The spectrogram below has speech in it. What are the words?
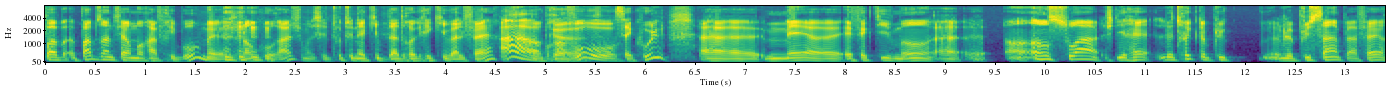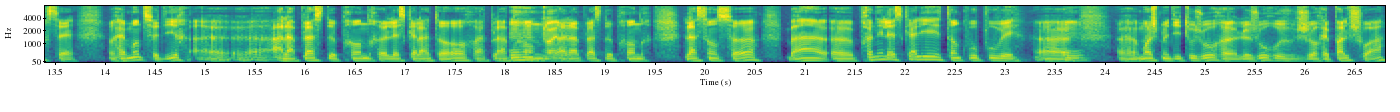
Pas, pas besoin de faire Mora Fribourg, mais je l'encourage. Moi, j'ai toute une équipe d'adroguerie qui va le faire. Ah, Donc, bravo euh, C'est cool. Euh, mais euh, effectivement, euh, en, en soi, je dirais, le truc le plus le plus simple à faire, c'est vraiment de se dire, euh, à la place de prendre l'escalator, à, Mhm, prendre- ouais. à la place de prendre l'ascenseur, ben, euh, prenez l'escalier tant que vous pouvez. Euh, Mhm. moi, je me dis toujours, le jour où j'aurai pas le choix,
